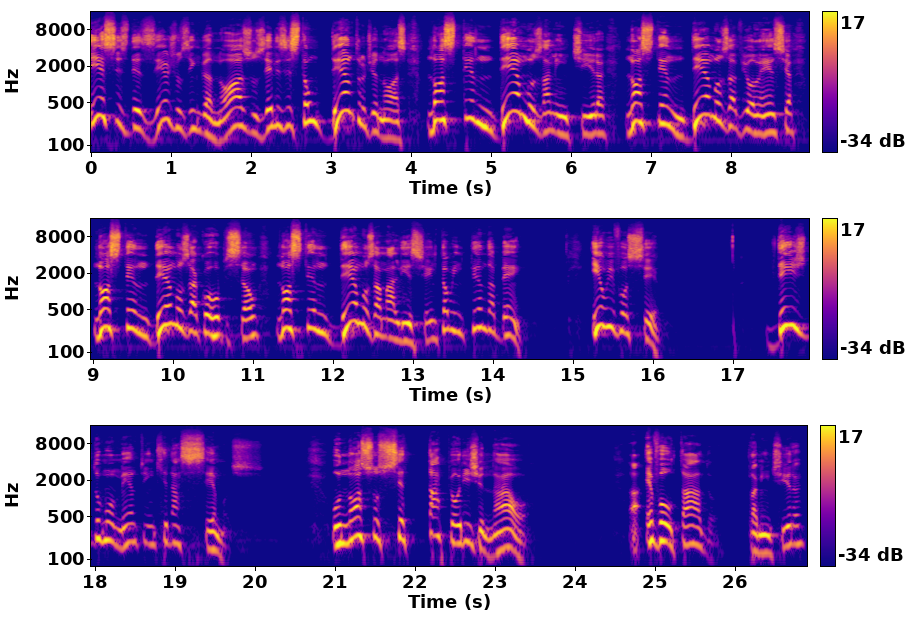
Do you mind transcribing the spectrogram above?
esses desejos enganosos, eles estão dentro de nós. Nós tendemos à mentira, nós tendemos à violência, nós tendemos à corrupção, nós tendemos à malícia. Então entenda bem, eu e você, desde o momento em que nascemos, o nosso setup original ah, é voltado para mentira,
